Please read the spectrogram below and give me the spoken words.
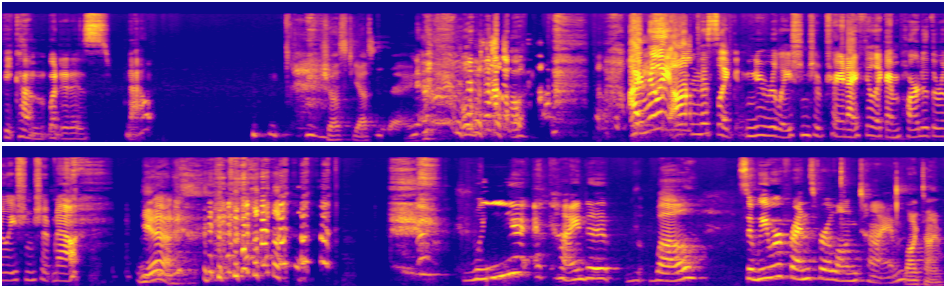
become what it is now just yesterday no. oh, I'm really on this like new relationship train. I feel like I'm part of the relationship now. Yeah. we kind of well, so we were friends for a long time. Long time.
